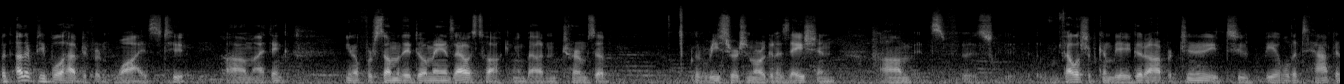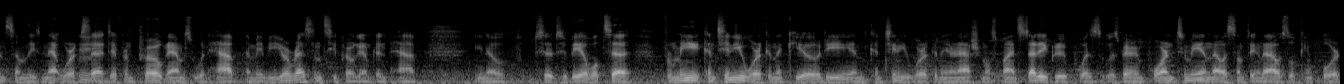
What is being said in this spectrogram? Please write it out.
But other people have different whys too. Um, I think you know for some of the domains I was talking about in terms of the research and organization um, it's, it's, fellowship can be a good opportunity to be able to tap in some of these networks that different programs would have that maybe your residency program didn't have you know, to, to be able to, for me, continue work in the QOD and continue work in the International Spine Study Group was, was very important to me, and that was something that I was looking for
